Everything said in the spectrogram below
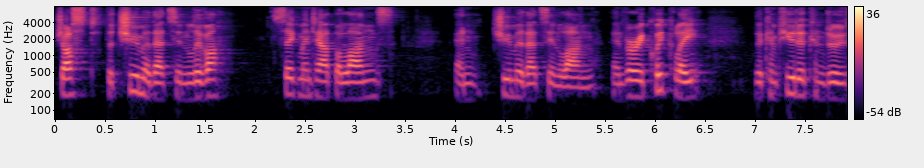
just the tumour that's in liver, segment out the lungs, and tumour that's in lung. And very quickly, the computer can do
